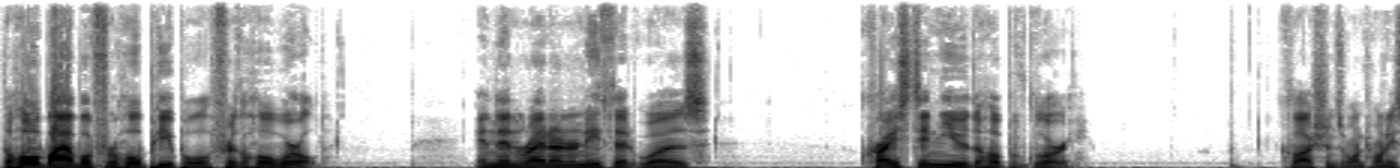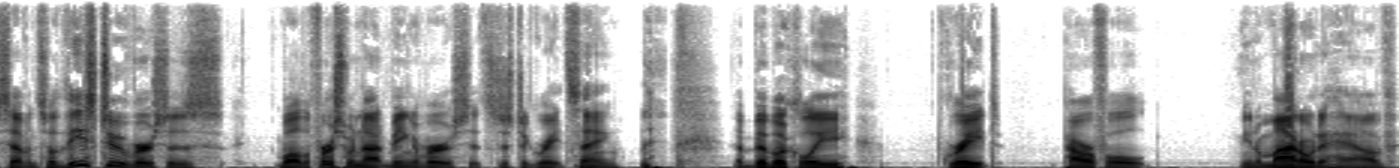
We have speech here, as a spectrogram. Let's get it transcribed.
The whole bible for whole people for the whole world. And then right underneath it was christ in you the hope of glory. Colossians 127 so these two verses well the first one not being a verse it's just a great saying. A biblically great powerful you know motto to have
